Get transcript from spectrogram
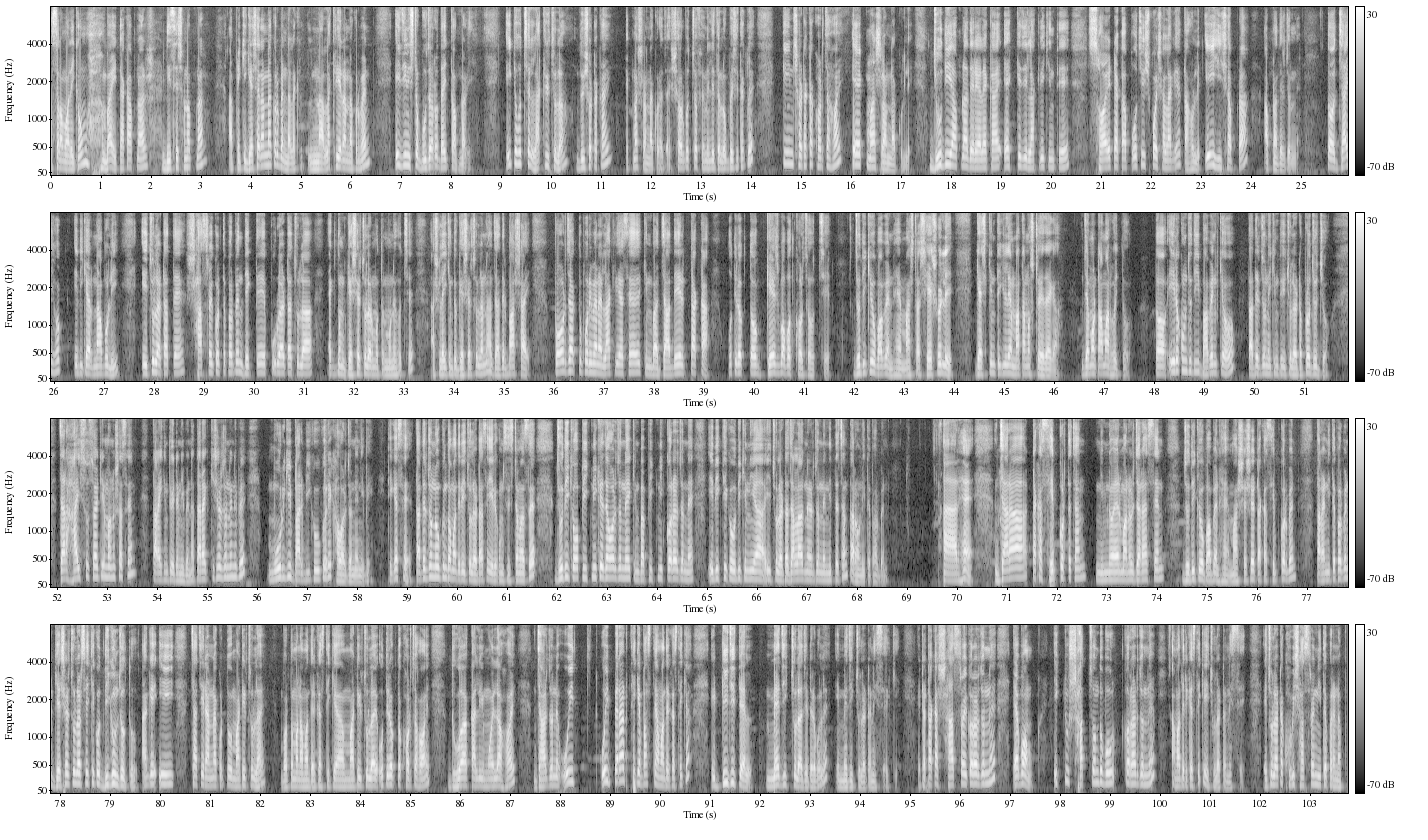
আসসালামু আলাইকুম। ভাই, টাকা আপনার ডিসিশন আপনার। আপনি কি গ্যাসে রান্না করবেন না না লাকড়িয়ে রান্না করবেন? এই জিনিসটা বোঝারও দায়িত্ব আপনারই। এইটা হচ্ছে লাকড়ি চুলা, দুইশো টাকায় এক মাস রান্না করা যায়। সর্বোচ্চ ফ্যামিলিতে লোক বেশি থাকলে তিনশো টাকা খরচা হয় এক মাস রান্না করলে। যদি আপনাদের এলাকায় এক কেজি লাকড়ি কিনতে ছয় টাকা পঁচিশ পয়সা লাগে, তাহলে এই হিসাবটা আপনাদের জন্যে। তো যাই হোক এদিকে আর না বলি, এই চুলাটাতে সাশ্রয় করতে পারবেন। দেখতে পুরাটা চুলা একদম গ্যাসের চুলার মতন মনে হচ্ছে। আসলে এই কিন্তু গ্যাসের চুলা না, যাদের বাসায় পর্যাপ্ত পরিমাণে লাকড়ি আছে কিংবা যাদের টাকা অতিরিক্ত গ্যাস বাবদ খরচ হচ্ছে। যদি কেউ ভাবেন হ্যাঁ মাসটা শেষ হইলে গ্যাস কিনতে গেলে মাথা নষ্ট হয়ে যায়গা যেমনটা আমার হইতো। তো এইরকম যদি ভাবেন কেউ, তাদের জন্য কিন্তু এই চুলাটা প্রযোজ্য। যারা হাই সোসাইটির মানুষ আছেন, তারাই কিন্তু এটা নিবে না। তারা কিসের জন্য নিবে? মুরগি বারবিকিউ করে খাওয়ার জন্য নিবে। ঠিক আছে? তাদের জন্যও কিন্তু আমাদের এই চুলাটা আছে, এরকম সিস্টেম আছে। যদি কেউ পিকনিকে যাওয়ার জন্য কিংবা পিকনিক করার জন্য এদিক থেকে ওদিকে নিয়ে এই চুলাটা জ্বালানোর জন্য নিতে চান, তারাও নিতে পারবেন। আর হ্যাঁ যারা টাকা সেভ করতে চান নিম্ন আয়ের মানুষ যারা আছেন, যদি কেউ পাবেন হ্যাঁ মাস শেষে টাকা সেভ করবেন, তারা নিতে পারবেন গ্যাসের চুলার সেই থেকেও দ্বিগুণ জ্বলতো। আগে এই চাচি রান্না করতো মাটির চুলায়, বর্তমান আমাদের কাছ থেকে মাটির চুলায় অতিরিক্ত খরচা হয়, ধোয়া, কালি, ময়লা হয়, যার জন্য ওই ওই প্যারাট থেকে বাঁচতে আমাদের কাছ থেকে এই ডিজিটাল ম্যাজিক চুলা যেটা বলে, এই ম্যাজিক চুলাটা নিচ্ছে আর কি। এটা টাকা সাশ্রয় করার জন্যে এবং একটু স্বাচ্ছন্দ্য বোধ করার জন্যে আমাদের কাছ থেকে এই চুলাটা নিচ্ছে। এই চুলাটা খুবই সাশ্রয় নিতে পারেন আপনি।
